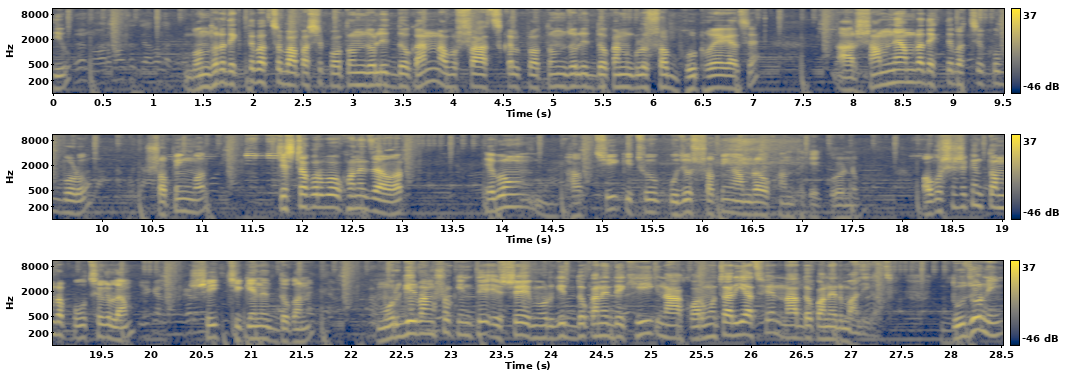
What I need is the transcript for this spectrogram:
দিও। বন্ধুরা দেখতে পাচ্ছ বাপাশে পতঞ্জলির দোকান। অবশ্য আজকাল পতঞ্জলির দোকানগুলো সব ভুট হয়ে গেছে। আর সামনে আমরা দেখতে পাচ্ছি খুব বড় শপিং মল। চেষ্টা করব ওখানে যাওয়ার। এবং ভাবছি কিছু পুজোর শপিং আমরা ওখান থেকে করে নেব। অবশেষে কিন্তু আমরা পৌঁছে গেলাম সেই চিকেনের দোকানে। মুরগির মাংস কিনতে এসে মুরগির দোকানে দেখি না কর্মচারী আছে, না দোকানের মালিক আছে। দুজনই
